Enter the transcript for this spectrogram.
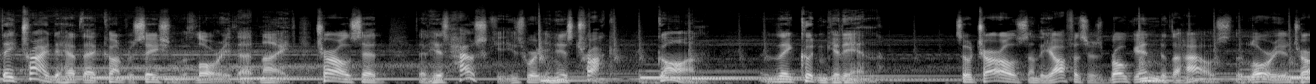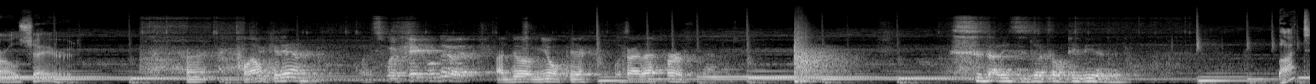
They tried to have that conversation with Lori that night. Charles said that his house keys were in his truck, gone. They couldn't get in. So Charles and the officers broke into the house that Lori and Charles shared. All right. Well, Kick it in. Let's whip kick will do it. I'd do a mule kick. We'll Try that first. It's not easy to look on TV, is it? But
